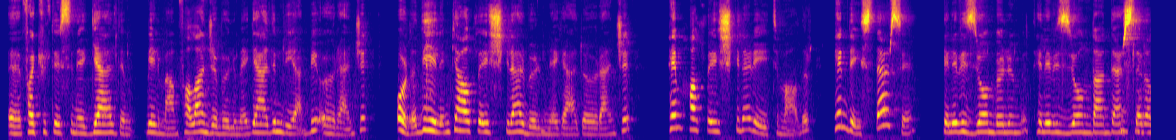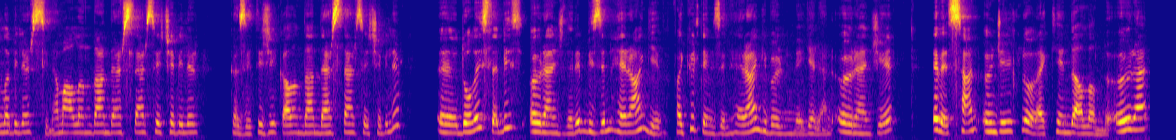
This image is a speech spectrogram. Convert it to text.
e, fakültesine geldim, bilmem falanca bölüme geldim diyen bir öğrenci, orada diyelim ki halkla ilişkiler bölümüne geldi öğrenci, hem halkla ilişkiler eğitimi alır, hem de isterse televizyon bölümü, televizyondan dersler alabilir, sinema alanından dersler seçebilir, gazetecilik alanından dersler seçebilir. E, Dolayısıyla biz öğrencilere bizim herhangi fakültemizin herhangi bölümüne gelen öğrenciye evet sen öncelikli olarak kendi alanını öğren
